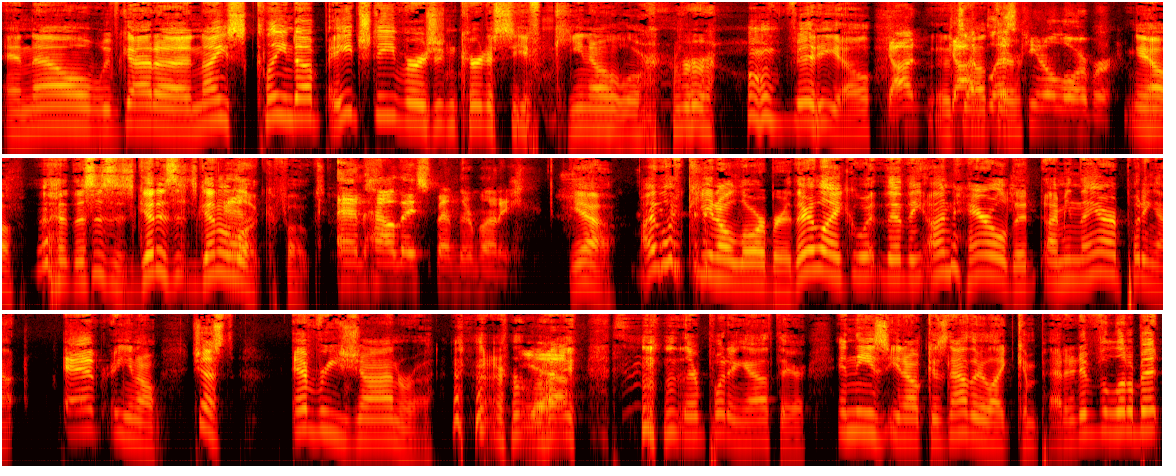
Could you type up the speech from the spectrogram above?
And now we've got a nice cleaned up HD version courtesy of Kino Lorber home video. God, God bless there. Kino Lorber You know, this is as good as it's going to look, folks. and how they spend their money. Yeah. I love Kino Lorber. They're like, they're the unheralded. I mean, they are putting out, every, you know, just every genre, right? they're putting out there. in these, you know, because now they're like competitive a little bit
